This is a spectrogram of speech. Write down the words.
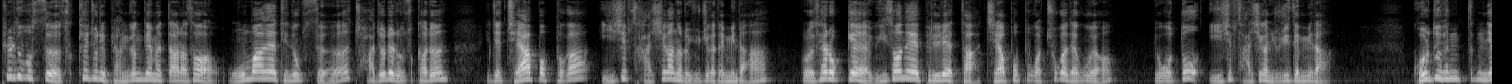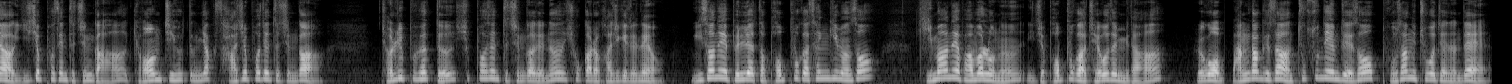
필드보스 스케줄이 변경됨에 따라서 오만의 디녹스 좌절의 루스칼은 이제 제압 buff가 24시간으로 유지가 됩니다. 그리고 새롭게 위선의 벨리에타 제압 buff가 추가되고요. 요것도 24시간 유지됩니다. 골드 획득량 20% 증가, 경험치 획득량 40% 증가, 전리품 획득 10% 증가되는 효과를 가지게 되네요. 위선의 벨리에타 buff가 생기면서 기만의 바말로는 이제 buff가 제거됩니다. 그리고 망각의산 특수 named에서 보상이 추가되는데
